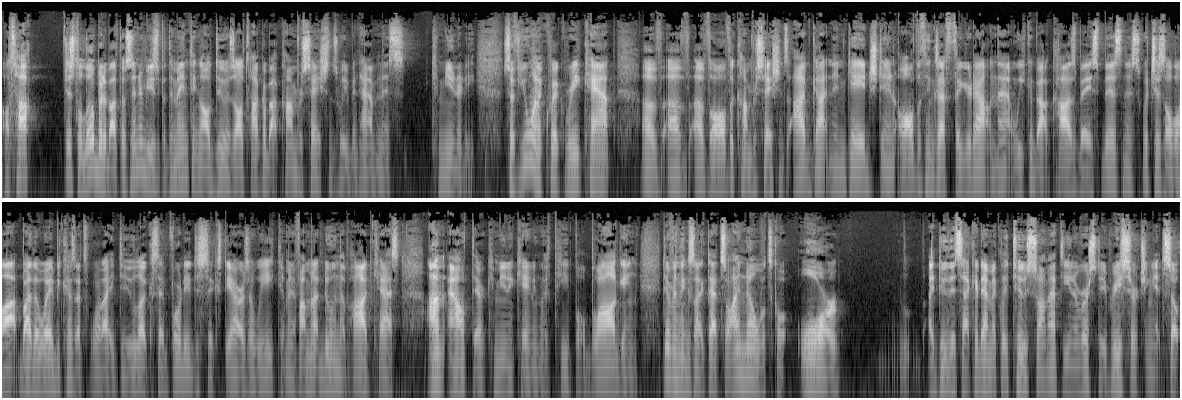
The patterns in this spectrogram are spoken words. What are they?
I'll talk just a little bit about those interviews, but the main thing I'll do is I'll talk about conversations we've been having this community. So if you want a quick recap of, of, of all the conversations I've gotten engaged in, all the things I've figured out in that week about cause-based business, which is a lot, by the way, because that's what I do. Like I said, 40 to 60 hours a week. I mean, if I'm not doing the podcast, I'm out there communicating with people, blogging, different things like that. So I know what's going or I do this academically too, so I'm at the university researching it. So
